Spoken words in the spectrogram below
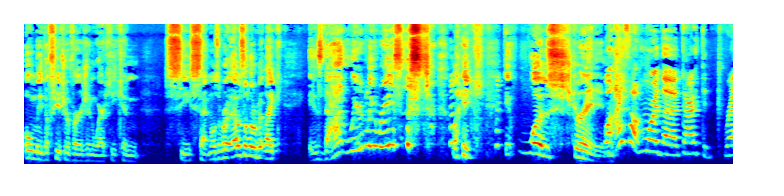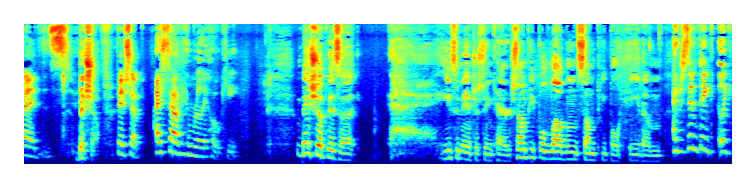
Only the future version where he can see sentinels. That was a little bit like, is that weirdly racist? like, it was strange. well, I thought more the guy with the dreads, Bishop. Bishop. I found him really hokey. Bishop is a. He's an interesting character. Some people love him, some people hate him. I just didn't think like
